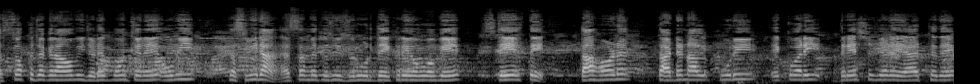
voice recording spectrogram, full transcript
ਅ, ਸੁਖ ਜਗਰਾਉਂ ਵੀ ਜਿਹੜੇ ਪਹੁੰਚੇ ਨੇ ਉਹ ਵੀ ਤਸਵੀਰਾਂ ਇਸ ਸਮੇਂ ਤੁਸੀਂ ਜ਼ਰੂਰ ਦੇਖ ਰਹੇ ਹੋਵੋਗੇ ਸਟੇਜ ਤੇ। ਤਾਂ ਹੁਣ ਤੁਹਾਡੇ ਨਾਲ ਪੂਰੀ ਇੱਕ ਵਾਰੀ ਦ੍ਰਿਸ਼ ਜਿਹੜੇ ਆ ਇੱਥੇ ਦੇ,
